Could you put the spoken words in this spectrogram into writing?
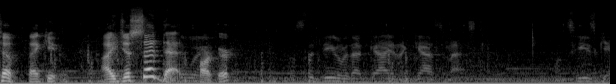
Thank you. I just said that, way, Parker. What's the deal with that guy in the gas mask? What's his game?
